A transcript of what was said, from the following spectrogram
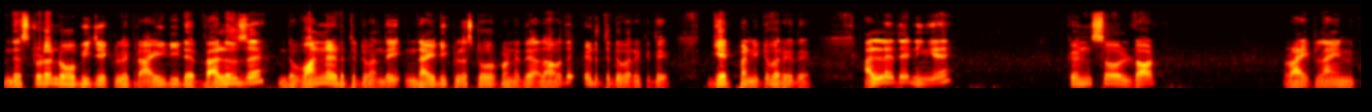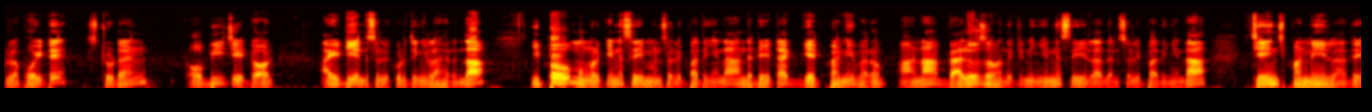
இந்த ஸ்டூடெண்ட் ஓபிஜேக்குள்ளே இருக்கிற ஐடியோட வேல்யூஸை இந்த ஒன் எடுத்துகிட்டு வந்து இந்த ஐடிக்குள்ளே ஸ்டோர் பண்ணுது. அதாவது எடுத்துகிட்டு வருகுது கெட் பண்ணிவிட்டு வருது. அல்லது நீங்கள் கன்சோல் டாட் ரைட் லைனுக்குள்ளே போயிட்டு ஸ்டூடெண்ட் ஓபிஜே டாட் ஐடி என்று சொல்லி கொடுத்தீங்களா இருந்தால் இப்போவும் உங்களுக்கு என்ன செய்யும்னு சொல்லி பார்த்தீங்கன்னா அந்த டேட்டா கெட் பண்ணி வரும். ஆனால் வேல்யூஸை வந்துட்டு நீங்கள் என்ன செய்யலாதுன்னு சொல்லி பார்த்தீங்கன்னா சேஞ்ச் பண்ணி இல்லாது.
